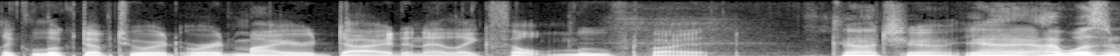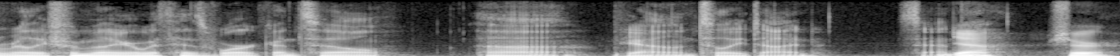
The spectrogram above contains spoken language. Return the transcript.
like looked up to or, or admired died, and I like felt moved by it. Gotcha. Yeah, I wasn't really familiar with his work until, uh, yeah, until he died. Sadly. Yeah, sure.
